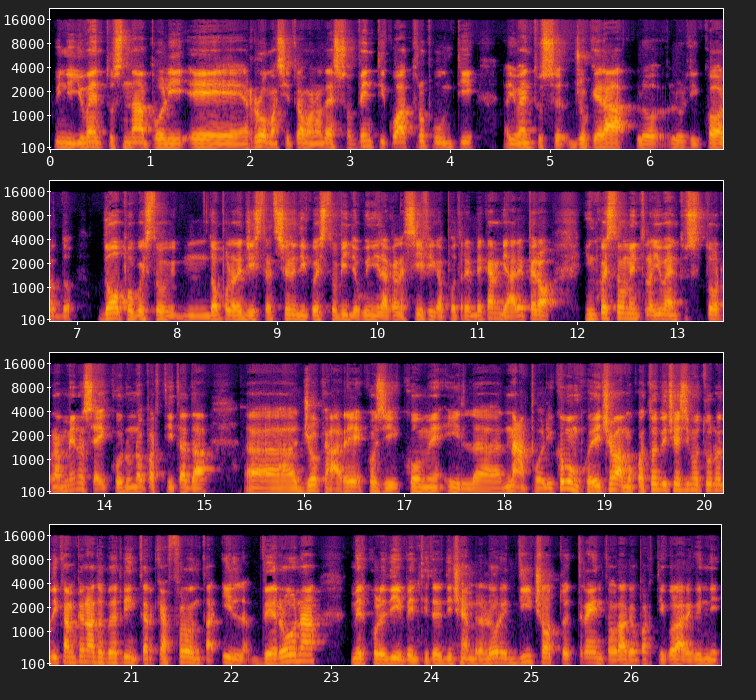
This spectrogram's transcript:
quindi Juventus-Napoli e Roma si trovano adesso a 24 punti, la Juventus giocherà, lo, lo ricordo, dopo, questo, dopo la registrazione di questo video, quindi la classifica potrebbe cambiare, però in questo momento la Juventus torna a meno 6 con una partita da uh, giocare, così come il Napoli. Comunque, dicevamo, quattordicesimo turno di campionato per l'Inter che affronta il Verona mercoledì 23 dicembre alle ore 18.30, orario particolare, quindi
